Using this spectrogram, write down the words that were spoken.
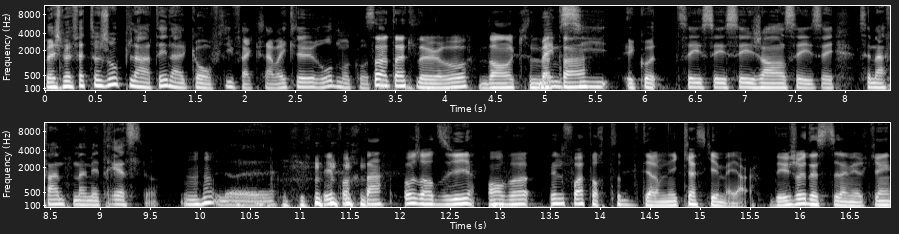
Ben, je me fais toujours planter dans le conflit, fait que ça va être le héros de mon côté. Ça va être l'euro. Donc, Même si, écoute, c'est c'est- c'est genre, c'est c'est- c'est ma femme et ma maîtresse, là. Mhm. Là, euh, Et pourtant, aujourd'hui, on va une fois pour toutes déterminer qu'est-ce qui est meilleur. Des jeux de style américain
